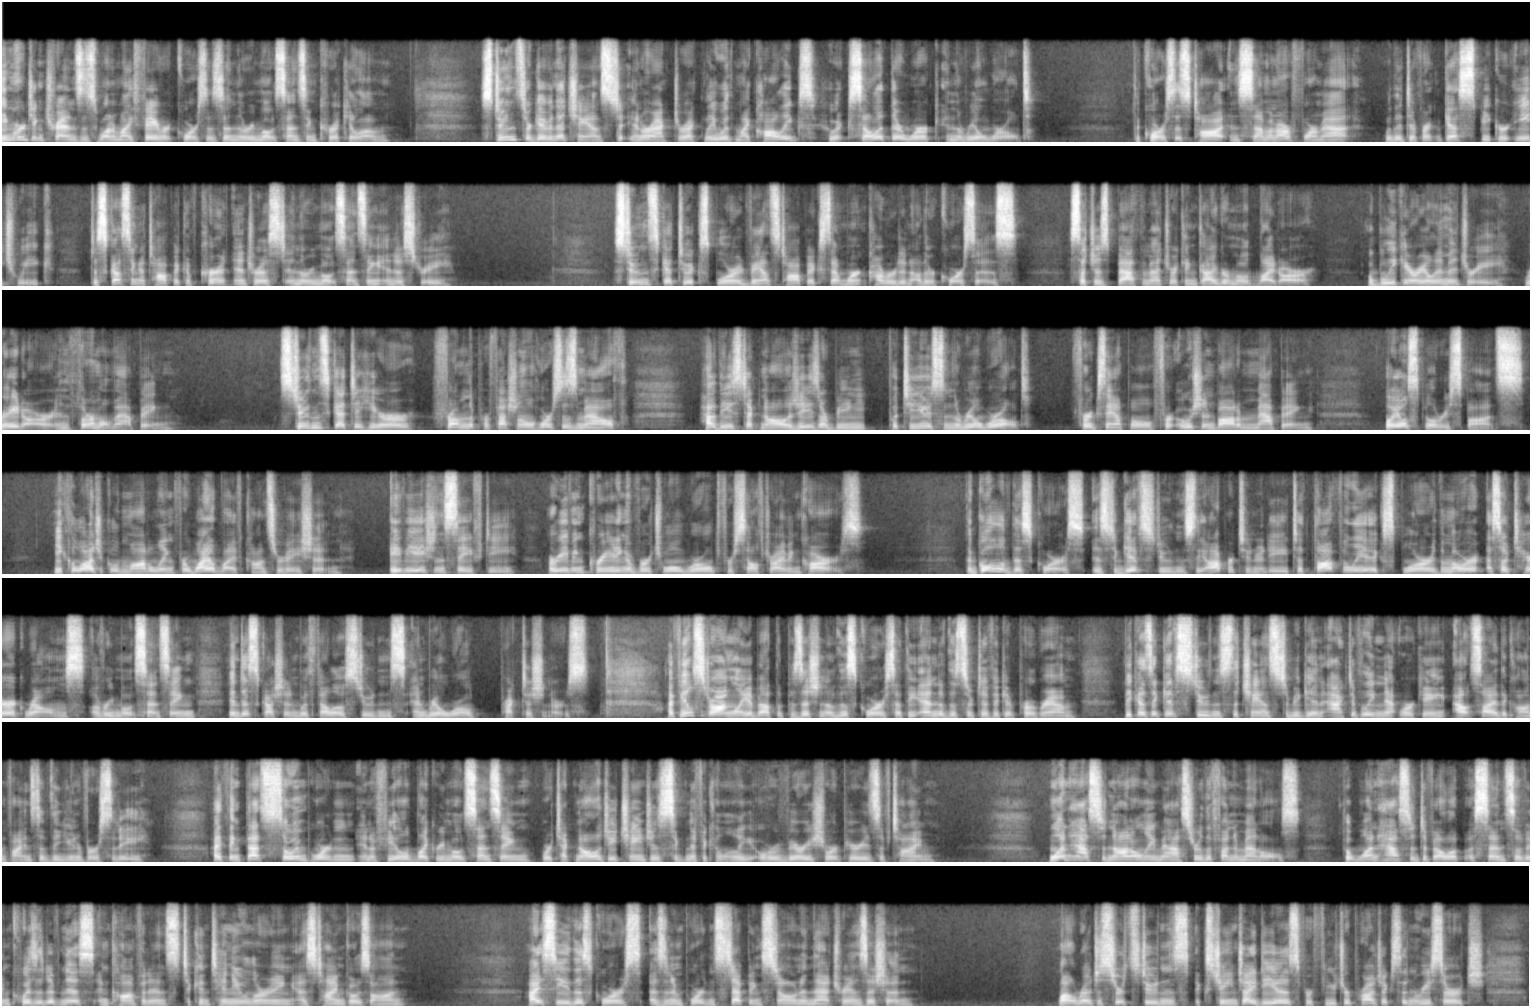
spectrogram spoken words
Emerging Trends is one of my favorite courses in the remote sensing curriculum. Students are given a chance to interact directly with my colleagues who excel at their work in the real world. The course is taught in seminar format with a different guest speaker each week discussing a topic of current interest in the remote sensing industry. Students get to explore advanced topics that weren't covered in other courses, such as bathymetric and Geiger mode LiDAR, oblique aerial imagery, radar, and thermal mapping. Students get to hear from the professional horse's mouth how these technologies are being put to use in the real world. For example, for ocean bottom mapping, oil spill response, ecological modeling for wildlife conservation, aviation safety, or even creating a virtual world for self-driving cars. The goal of this course is to give students the opportunity to thoughtfully explore the more esoteric realms of remote sensing in discussion with fellow students and real-world practitioners. I feel strongly about the position of this course at the end of the certificate program because it gives students the chance to begin actively networking outside the confines of the university. I think that's so important in a field like remote sensing where technology changes significantly over very short periods of time. One has to not only master the fundamentals, but one has to develop a sense of inquisitiveness and confidence to continue learning as time goes on. I see this course as an important stepping stone in that transition. While registered students exchange ideas for future projects and research,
